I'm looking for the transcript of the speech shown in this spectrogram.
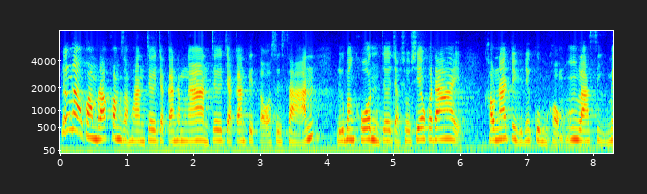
เรื่องราวความรักความสัมพันธ์เจอจากการทำงาน เจอจากการติดต่อสื่อสาร หรือบางคนเจอจากโซเชียลก็ได้ เขาน่าจะอยู่ในกลุ่มของราศีเม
